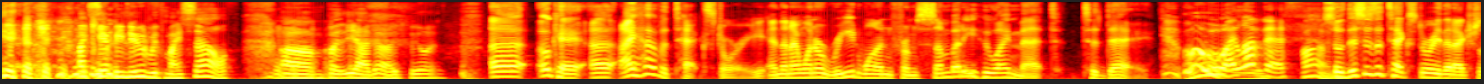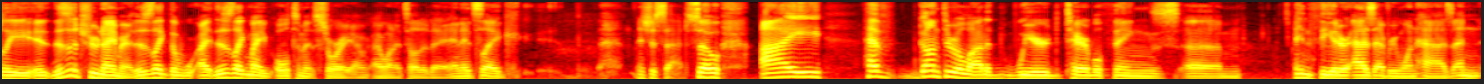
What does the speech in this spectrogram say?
Yeah, I can't be nude with myself. Um, but yeah, no, I feel it. Uh, okay. Uh, I have a tech story, and then I want to read one from somebody who I met today. Ooh, I love this. Fun. So this is a tech story that actually is, this is a true nightmare. This is like the I, this is like my ultimate story I, I want to tell today, and it's like it's just sad. So I have gone through a lot of weird, terrible things. Um, in theater as everyone has and,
